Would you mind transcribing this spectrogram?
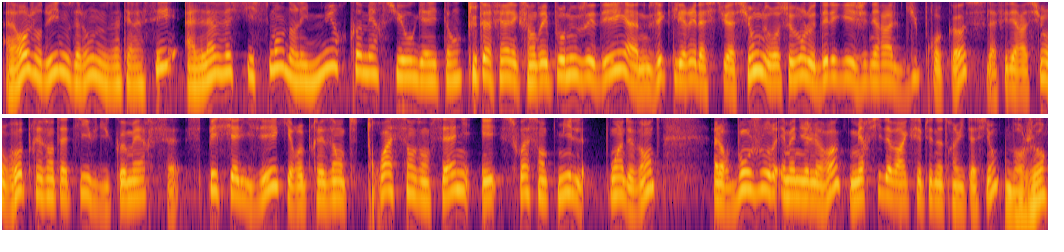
Alors aujourd'hui, nous allons nous intéresser à l'investissement dans les murs commerciaux, Gaëtan. Tout à fait, Alexandre. Et pour nous aider à nous éclairer la situation, nous recevons le délégué général du Procos, la fédération représentative du commerce spécialisé, qui représente 300 enseignes et 60 000 points de vente. Alors bonjour Emmanuel Leroc, merci d'avoir accepté notre invitation. Bonjour.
